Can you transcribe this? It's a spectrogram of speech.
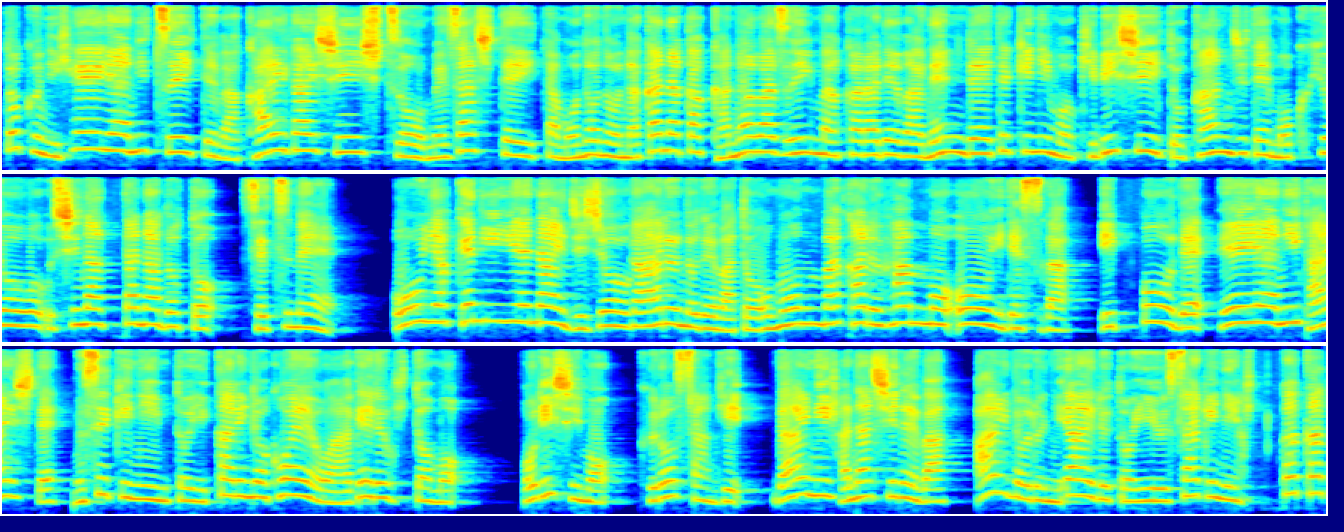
特に平野については海外進出を目指していたもののなかなか叶わず今からでは年齢的にも厳しいと感じて目標を失ったなどと説明。公に言えない事情があるのではと思んばかるファンも多いですが、一方で平野に対して無責任と怒りの声を上げる人も折しも、黒詐欺、第2話では、アイドルに会えるという詐欺に引っかかっ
